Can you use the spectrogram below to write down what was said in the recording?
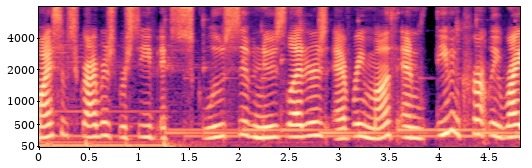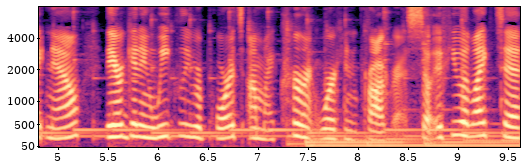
my subscribers receive exclusive newsletters every month, and even currently, right now, they are getting weekly reports on my current work in progress. So, if you would like to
